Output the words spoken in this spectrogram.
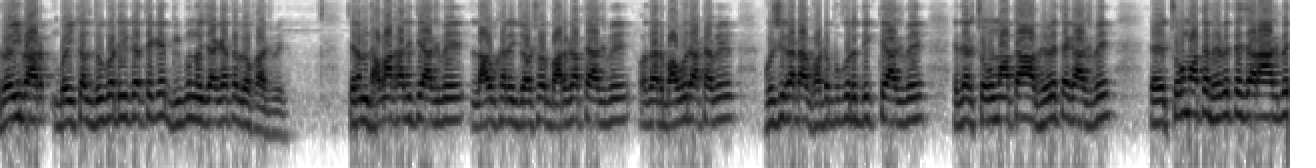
রবিবার বৈকাল দু ঘটিকা থেকে বিভিন্ন জায়গাতে লোক আসবে। যেরকম ধামাখালিতে আসবে, লাউখালি, যশোর, বারগাতে আসবে, ওদের বাবুরহাট হবে ঘুষিকাটা ঘটপুকুরের দিক থেকে আসবে, এদের চৌমাতা ভেবে থেকে আসবে। এ, চৌমাথা ভেবেতে যারা আসবে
